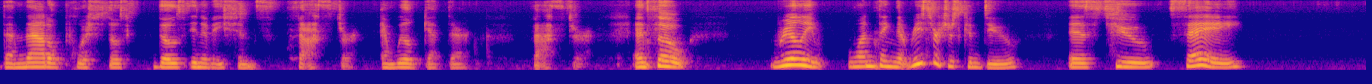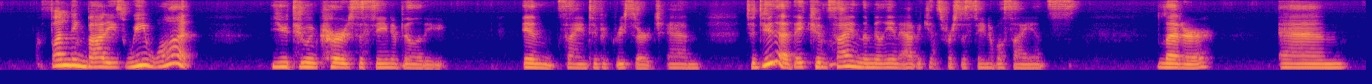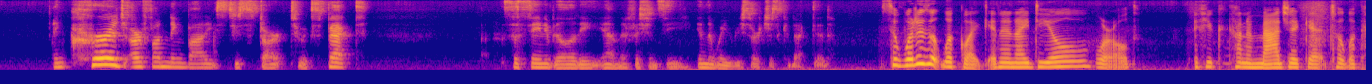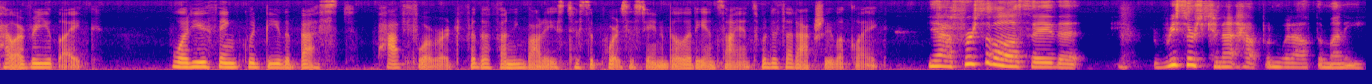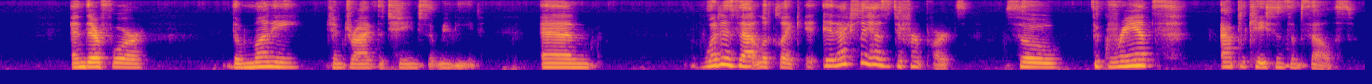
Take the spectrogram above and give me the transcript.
then that'll push those those innovations faster and we'll get there faster. And so really one thing that researchers can do is to say funding bodies we want you to encourage sustainability in scientific research and to do that they can sign the million advocates for sustainable science letter and encourage our funding bodies to start to expect sustainability and efficiency in the way research is conducted. So, what does it look like in an ideal world? If you could kind of magic it to look however you like, what do you think would be the best path forward for the funding bodies to support sustainability in science? What does that actually look like? Yeah, first of all, I'll say that research cannot happen without the money and therefore the money can drive the change that we need. And what does that look like? It, it actually has different parts. So the grant applications themselves,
